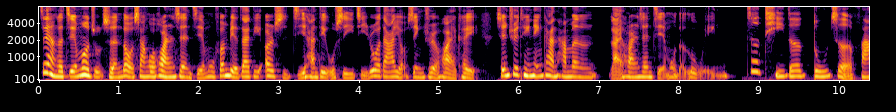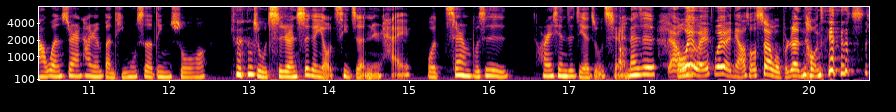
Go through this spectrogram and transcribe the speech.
这两个节目主持人都有上过换人线节目，分别在第二十集和第五十一集。如果大家有兴趣的话，也可以先去听听看他们来换人线节目的录音。这题的读者发问，虽然他原本题目设定说主持人是个有气质的女孩，我虽然不是。换日线自己的主持人，但是我，我以为我以为你要说，虽然我不认同这件事，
